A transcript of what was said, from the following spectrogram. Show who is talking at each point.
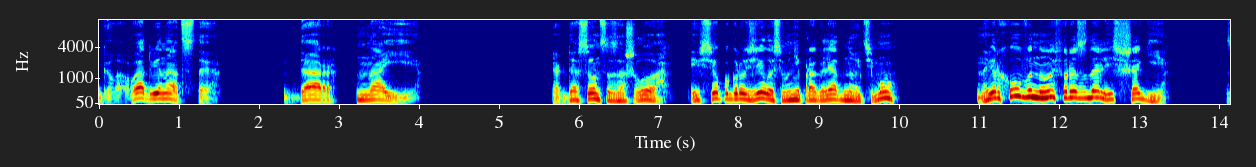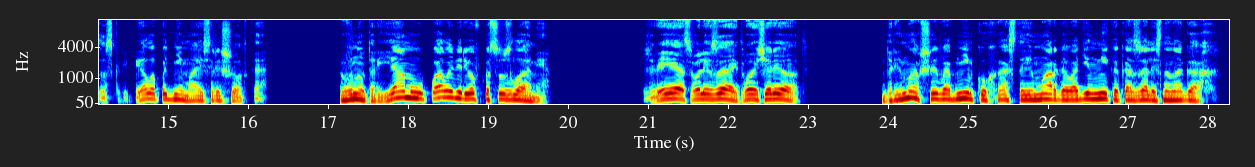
Speaker 1: Глава двенадцатая. Дар Найи. Когда солнце зашло и все погрузилось в непроглядную тьму, наверху вновь раздались шаги. Заскрипела, поднимаясь решетка. Внутрь ямы упала веревка с узлами. «Жрец, вылезай, твой черед!» Дремавшие в обнимку Хаста и Марга в один миг оказались на ногах.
